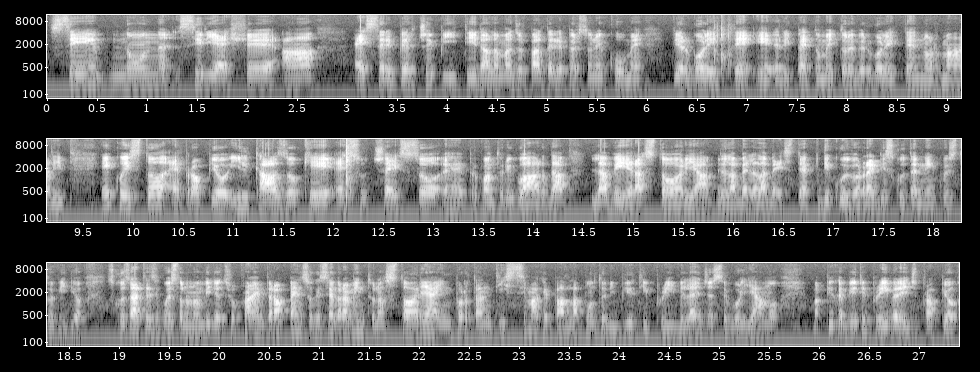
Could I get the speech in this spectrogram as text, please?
se non si riesce a essere percepiti dalla maggior parte delle persone come virgolette e ripeto metto le virgolette normali. E questo è proprio il caso che è successo eh, per quanto riguarda la vera storia della Bella la Bestia di cui vorrei discuterne in questo video. Scusate se questo non è un video true crime però penso che sia veramente una storia importantissima che parla appunto di beauty privilege se vogliamo ma più che beauty privilege proprio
